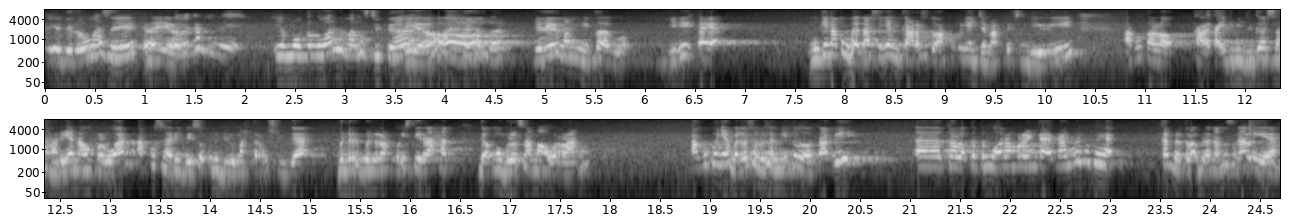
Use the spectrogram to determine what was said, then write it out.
ya di rumah sih. Iya. tapi kan ya mau keluar ya males juga Iya. heeh. Jadi emang gitu aku. Jadi kayak mungkin aku batasinya ke arah situ. Aku punya jam aktif sendiri. Aku kalau kalau kayak gini juga seharian aku keluar, aku sehari besok udah di rumah terus juga. Bener-bener aku istirahat, nggak ngobrol sama orang. Aku punya batasan-batasan gitu loh. Tapi eh, kalau ketemu orang-orang yang kayak kamu itu kayak kan bertolak belakang sekali ya.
